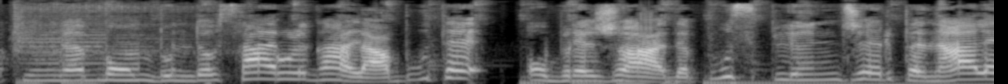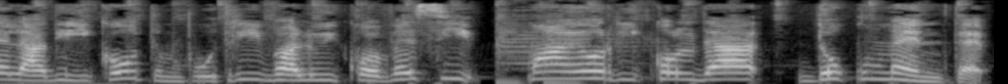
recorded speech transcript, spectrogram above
acțiune bomb în dosarul Galabute, Obreja a depus plângeri penale la DICOT împotriva lui Covesi, Maior Coldea, documente.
